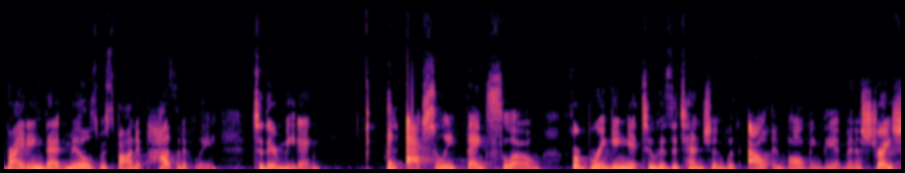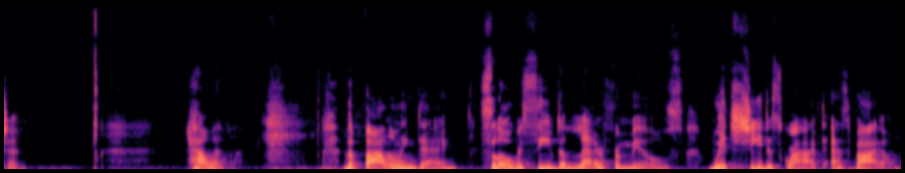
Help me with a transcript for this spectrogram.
writing that Mills responded positively to their meeting and actually thanked Slowe for bringing it to his attention without involving the administration. However, the following day, Slowe received a letter from Mills, which she described as vile.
